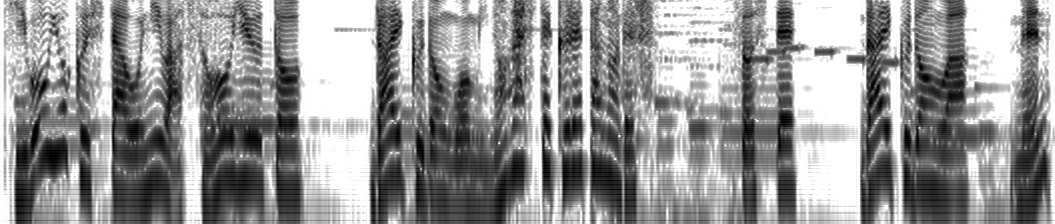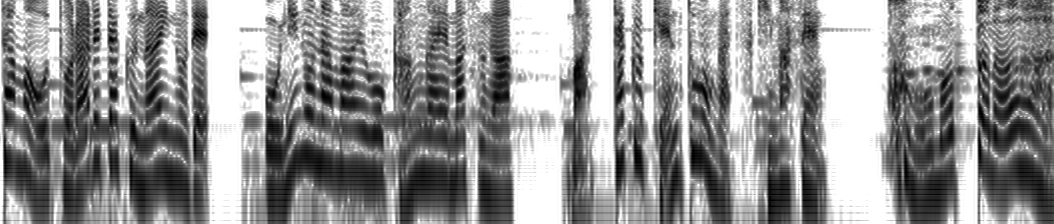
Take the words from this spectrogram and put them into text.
気をよくした鬼はそう言うと大工どんを見逃してくれたのです。そして大工どんは目ん玉を取られたくないので鬼の名前を考えますが全く見当がつきません。困ったな。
